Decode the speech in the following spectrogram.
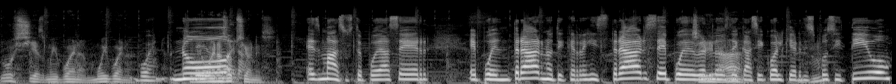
Uy, sí, es muy buena, muy buena. Bueno, no. buenas opciones es más, usted puede hacer, eh, puede entrar, no tiene que registrarse, puede Sí, verlos de casi cualquier dispositivo,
